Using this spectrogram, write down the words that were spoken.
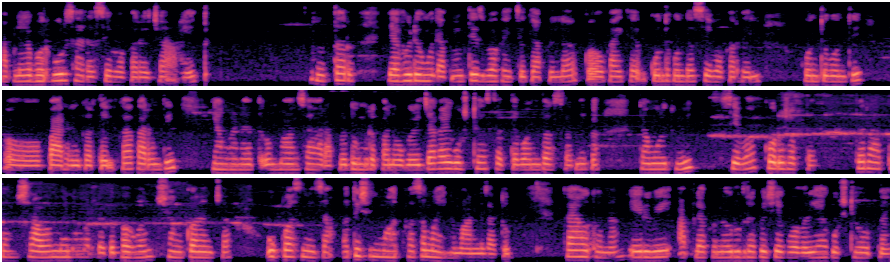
आपल्याला भरपूर साऱ्या सेवा करायच्या आहेत. तर या व्हिडिओमध्ये आपण तेच बघायचं की आपल्याला काय काय कोणत्या कोणत्या सेवा करता येईल कोणते कोणते पारण करता येईल. का? कारण की या महिन्यात मांसाहार आपलं धूम्रपान वगैरे ज्या काही गोष्टी असतात त्या बंद असतात नाही का? त्यामुळे तुम्ही सेवा करू शकता. तर आता श्रावण महिना म्हटलं तर भगवान शंकरांच्या उपासनेचा अतिशय महत्त्वाचा महिना मानला जातो. काय होतं ना एरवी आपल्याकडनं रुद्राभिषेक वगैरे ह्या गोष्टी होत नाही.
